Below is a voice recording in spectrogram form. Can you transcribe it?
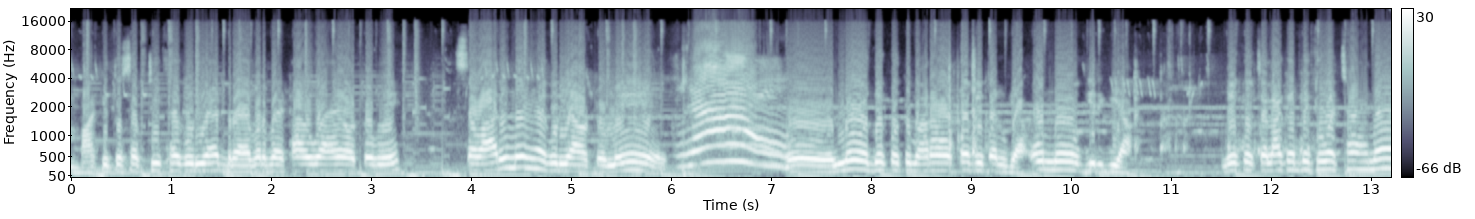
बाकी तो सब ठीक है गुड़िया ड्राइवर बैठा हुआ है ऑटो में। सवारी नहीं है गुड़िया ऑटो में। ओ लो देखो तुम्हारा ऑटो भी बन गया। ओ नो गिर गया। देखो चला कर देखो अच्छा है ना?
